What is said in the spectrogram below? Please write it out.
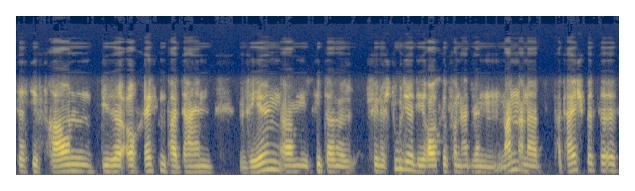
dass die Frauen diese auch rechten Parteien wählen. Ähm, es gibt da eine schöne Studie, die herausgefunden hat, wenn ein Mann an der Parteispitze ist,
